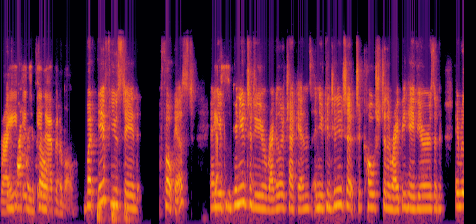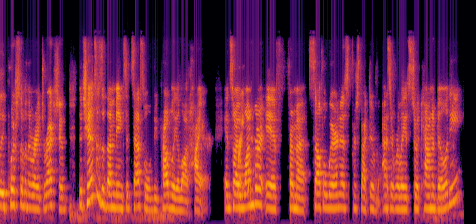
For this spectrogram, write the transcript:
right? Exactly. It's So- inevitable. But if you stayed focused and you Yes. continue to do your regular check-ins and you continue to, to coach to the right behaviors and, and really push them in the right direction, the chances of them being successful would be probably a lot higher. And so I wonder if from a self-awareness perspective as it relates to accountability,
